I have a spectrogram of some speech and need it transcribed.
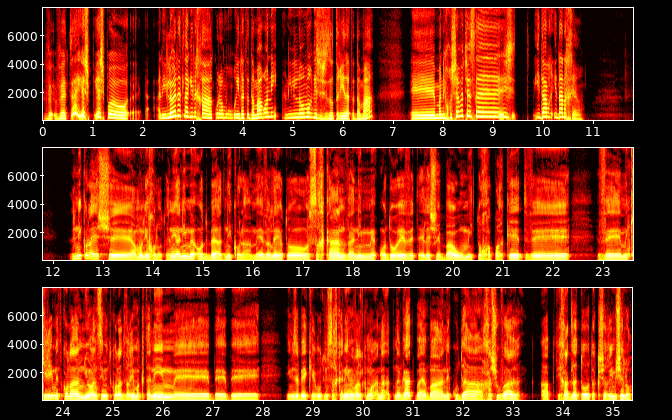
ואתה יודע, יש, יש פה, אני לא יודעת להגיד לך, כולם אמרו רעידת אדמה, רוני, אני לא מרגישה שזאת רעידת אדמה. אמ, אני חושבת שזה עידן, עידן אחר. לניקולה יש אה, המון יכולות. אני, אני מאוד בעד ניקולה, מעבר להיותו שחקן, ואני מאוד אוהב את אלה שבאו מתוך הפרקט ו, ומכירים את כל הניואנסים, את כל הדברים הקטנים, אה, ב, ב, אם זה בהיכרות עם שחקנים, אבל כמו, את נגעת בנקודה החשובה, הפתיחת דלתות, הקשרים שלו.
